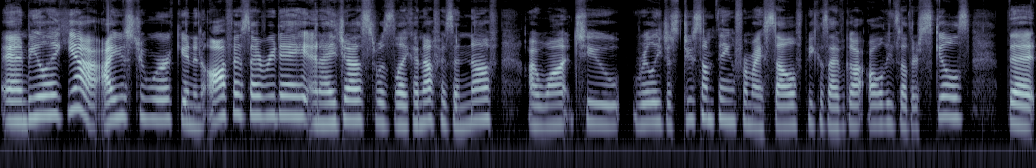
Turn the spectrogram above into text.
and be like yeah i used to work in an office every day and i just was like enough is enough. I want to really just do something for myself because i've got all these other skills that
